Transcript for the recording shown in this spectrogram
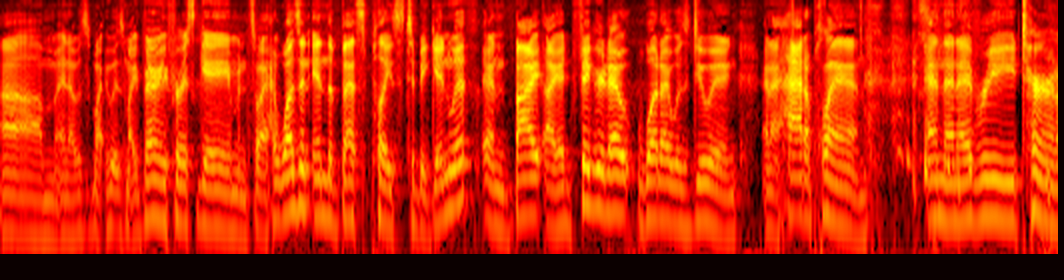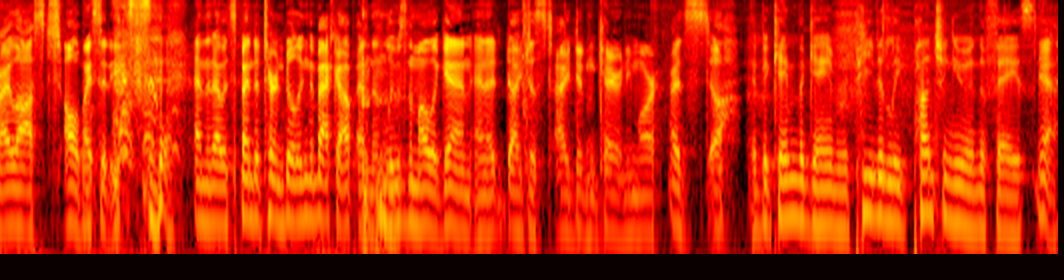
Um, and it was my it was my very first game, and so I wasn't in the best place to begin with. And by I had figured out what I was doing, and I had a plan. and then every turn, I lost all my cities, and then I would spend a turn building them back up, and then lose them all again. And it, I just I didn't care anymore. It's ugh. It became the game repeatedly punching you in the face. Yeah.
